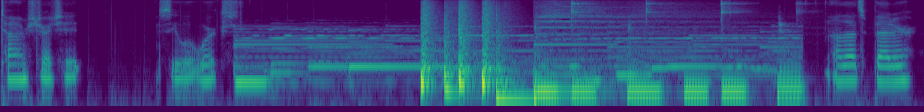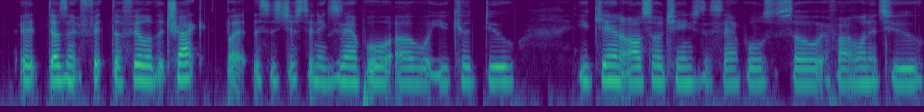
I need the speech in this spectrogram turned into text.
time stretch it, see what works. That's better. It doesn't fit the feel of the track, but this is just an example of what you could do you can also change the samples. So if I wanted to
